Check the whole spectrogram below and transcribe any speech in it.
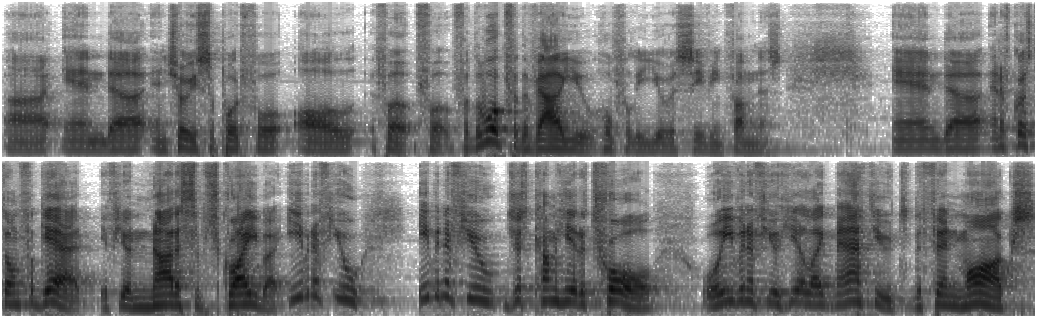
Uh, and uh, and show your support for all for, for, for the work for the value hopefully you're receiving from this and uh, and of course don't forget if you're not a subscriber even if you even if you just come here to troll, or even if you're here like Matthew to defend Marx,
